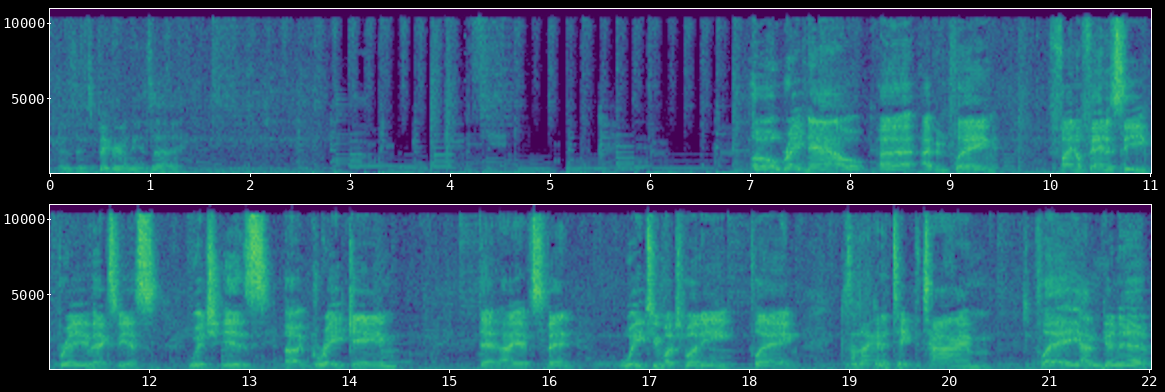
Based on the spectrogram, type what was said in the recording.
Because it's bigger on the inside. Oh, right now, uh, I've been playing Final Fantasy Brave Exvius, which is a great game that I have spent way too much money playing because I'm not to take the time to play. I'm gonna,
